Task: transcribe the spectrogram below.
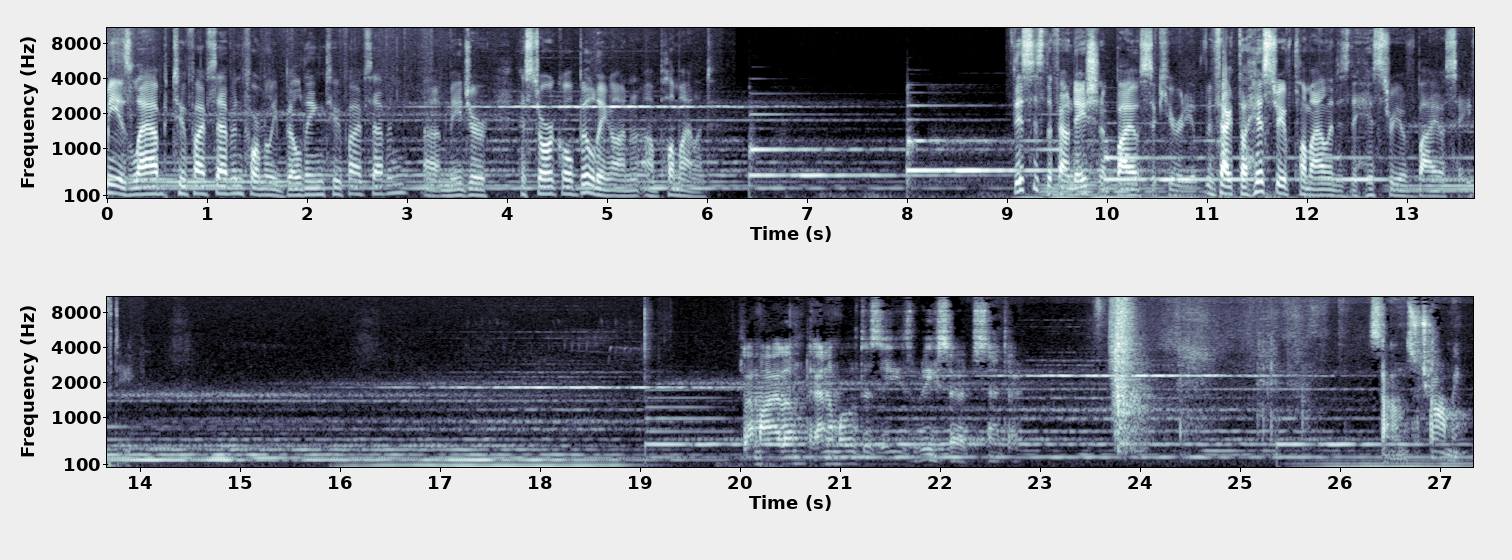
me is Lab 257, formerly Building 257, a uh, major historical building on, on Plum Island. This is the foundation of biosecurity. In fact, the history of Plum Island is the history of biosafety. Plum Island Animal Disease Research Center. Sounds charming.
